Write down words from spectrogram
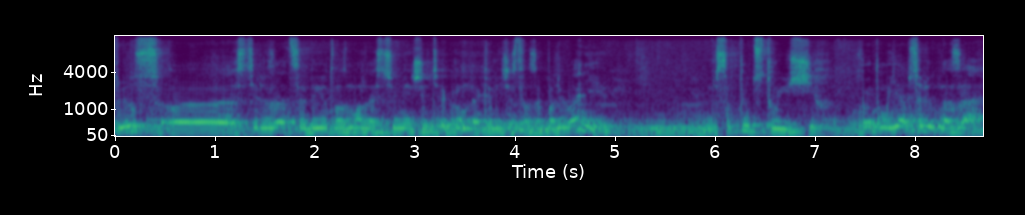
Плюс э, стерилизация дает возможность уменьшить огромное количество заболеваний сопутствующих. Поэтому я абсолютно за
